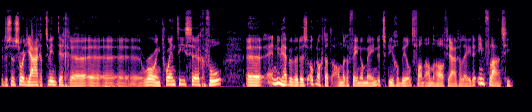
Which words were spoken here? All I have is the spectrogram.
Het is een soort jaren twintig uh, uh, roaring twenties gevoel. en nu hebben we dus ook nog dat andere fenomeen, het spiegelbeeld van anderhalf jaar geleden, inflatie.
